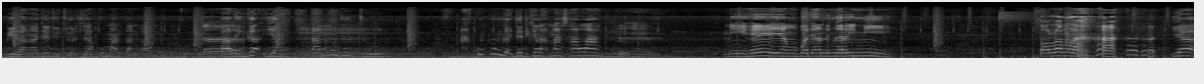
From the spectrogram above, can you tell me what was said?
bilang aja jujur aja aku mantan kamu. Nah. paling nggak yang kamu jujur aku pun nggak jadi kena masalah gitu. Mm-mm. nih hei yang buat yang denger ini. Tolonglah. Ya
